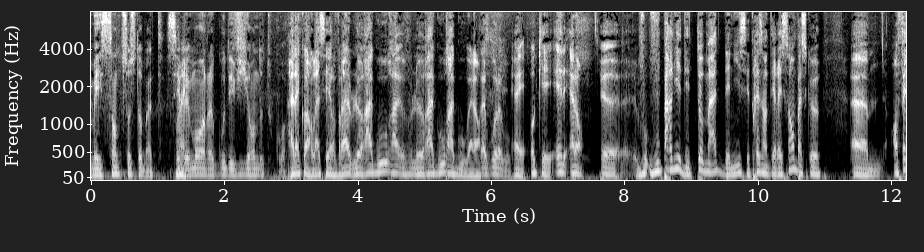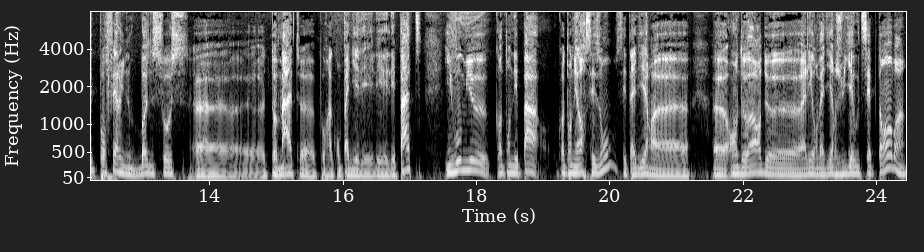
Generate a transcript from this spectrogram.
mais sans sauce tomate c'est Ouais. vraiment un ragoût de viande tout court Ah d'accord, là c'est vrai le ragout, ra- le ragout, ragout. Alors ragoût ragoût Ouais, ok. Alors, euh, vous, vous parliez des tomates, Denis, c'est très intéressant parce que, euh, en fait, pour faire une bonne sauce euh, tomate euh, pour accompagner les, pâtes, il vaut mieux quand on n'est pas quand on est hors saison, c'est-à-dire en dehors de, allez, on va dire juillet, août, septembre,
